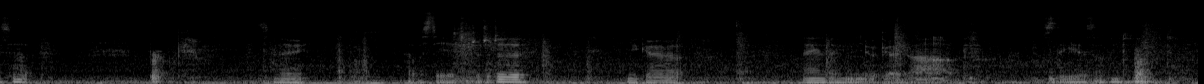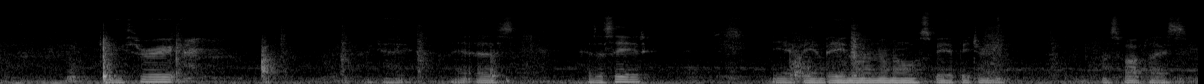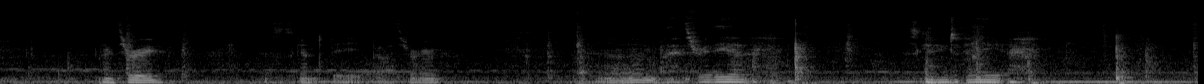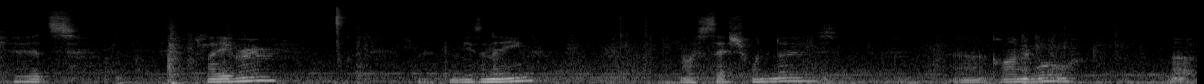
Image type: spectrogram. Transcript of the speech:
stairways up. Brick. So upstairs, da, da, da, you go up, landing, you go up, stairs up the loft, going through. Okay, that is, as I said, yeah, B&B, no, no, no, spare bedroom, nice fireplace. Going through, this is going to be bathroom. Um, and through there, it's going to be kids' playroom with the mezzanine, nice sash windows, uh, climbing wall, up,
